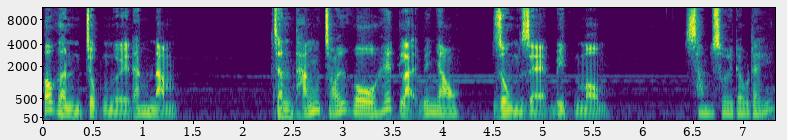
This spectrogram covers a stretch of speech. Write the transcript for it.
có gần chục người đang nằm. Trần thắng trói gô hết lại với nhau, dùng rẻ bịt mồm. Xong xuôi đâu đấy,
